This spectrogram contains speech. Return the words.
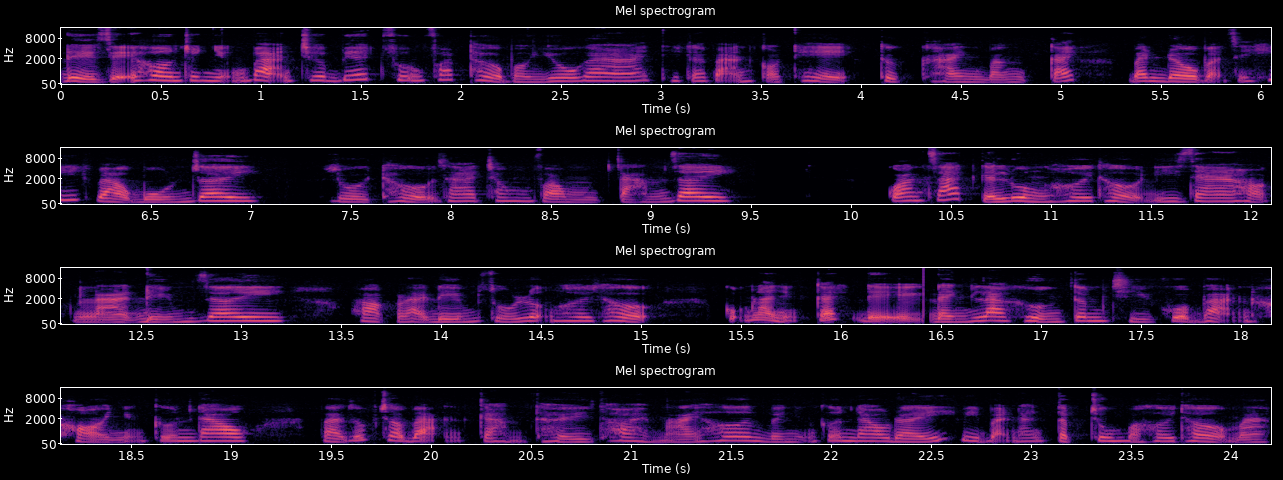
để dễ hơn cho những bạn chưa biết phương pháp thở bằng yoga ấy, thì các bạn có thể thực hành bằng cách ban đầu bạn sẽ hít vào 4 giây rồi thở ra trong vòng 8 giây. Quan sát cái luồng hơi thở đi ra hoặc là đếm giây hoặc là đếm số lượng hơi thở cũng là những cách để đánh lạc hướng tâm trí của bạn khỏi những cơn đau và giúp cho bạn cảm thấy thoải mái hơn với những cơn đau đấy vì bạn đang tập trung vào hơi thở mà.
